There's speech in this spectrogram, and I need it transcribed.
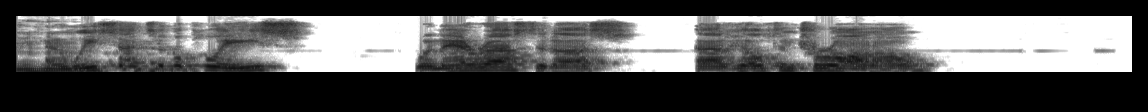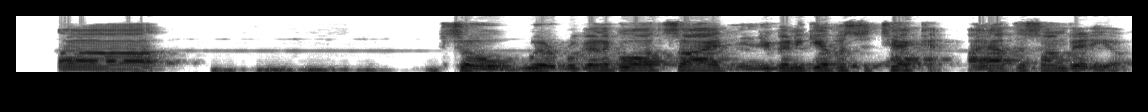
Mm-hmm. And we said to the police when they arrested us at Hilton Toronto, uh, so we're, we're going to go outside and you're going to give us a ticket. I have this on video.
